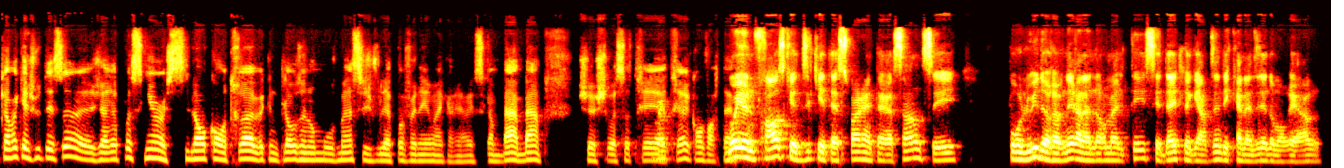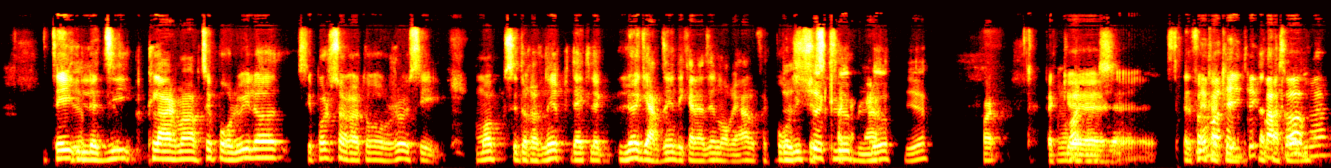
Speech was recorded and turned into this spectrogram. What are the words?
comment il a ajouté ça? J'aurais pas signé un si long contrat avec une clause de non-mouvement si je voulais pas finir ma carrière. C'est comme bam, bam. Je, je trouvais ça très, très confortable. Moi, il y a une phrase qu'il a dit qui était super intéressante c'est pour lui, de revenir à la normalité, c'est d'être le gardien des Canadiens de Montréal. Il le dit clairement. pour lui, là, c'est pas juste un retour au jeu. C'est moi, c'est de revenir et d'être le, gardien des Canadiens de Montréal. pour lui, ce club-là. Yeah. Ouais. Fait que, euh, Même mentalité que Markov, hein?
